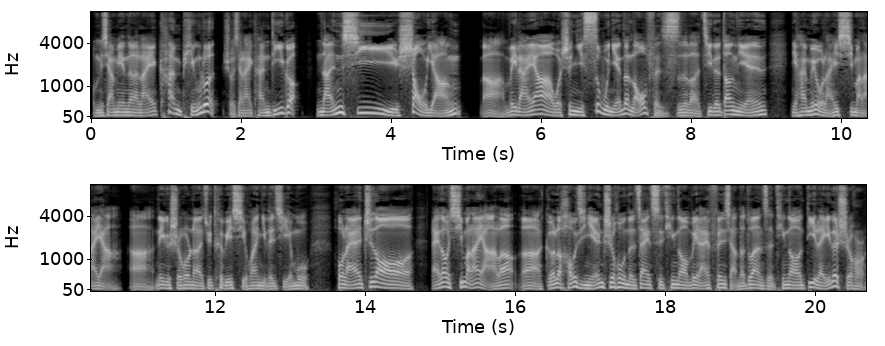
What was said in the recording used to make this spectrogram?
我们下面呢来看评论，首先来看第一个，南溪少阳。啊，未来呀，我是你四五年的老粉丝了。记得当年你还没有来喜马拉雅啊，那个时候呢就特别喜欢你的节目。后来知道来到喜马拉雅了啊，隔了好几年之后呢，再次听到未来分享的段子，听到地雷的时候，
